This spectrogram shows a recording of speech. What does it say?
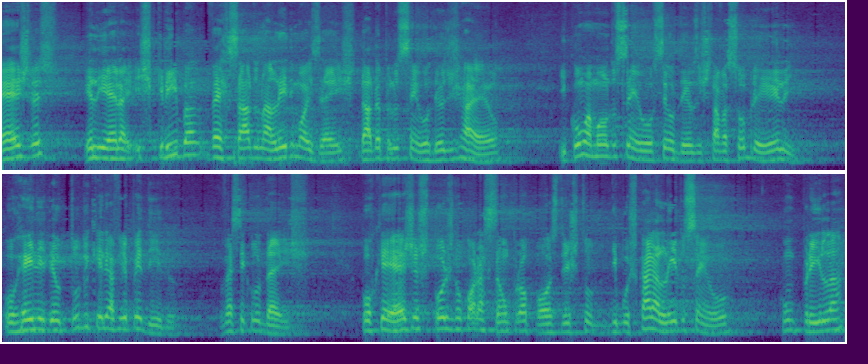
Esdras, ele era escriba versado na lei de Moisés, dada pelo Senhor, Deus de Israel. E como a mão do Senhor, seu Deus, estava sobre ele, o rei lhe deu tudo o que ele havia pedido. Versículo 10. Porque Esdras pôs no coração o propósito de buscar a lei do Senhor, cumpri-la,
